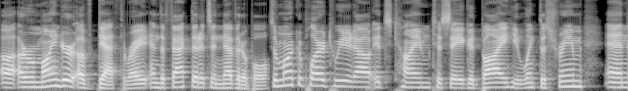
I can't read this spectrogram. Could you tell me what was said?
uh, a reminder of death, right? And the fact that it's inevitable. So Markiplier tweeted out, it's time to say goodbye. He linked the stream, and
